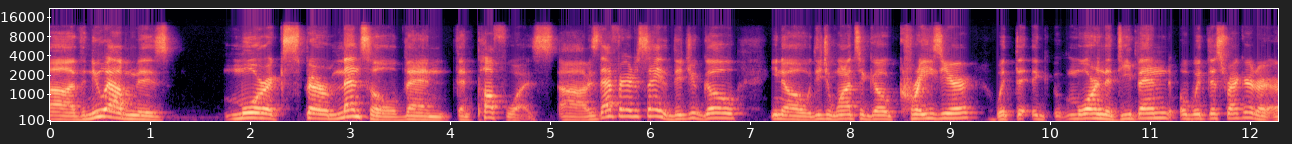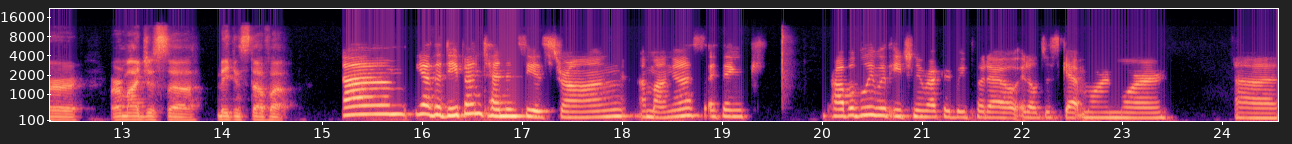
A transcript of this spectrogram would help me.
uh, the new album is more experimental than than Puff was. Uh, is that fair to say? Did you go? You know, did you want to go crazier with the more in the deep end with this record, or or, or am I just uh, making stuff up? Um, yeah, the deep end tendency is strong among us. I think probably with each new record we put out, it'll just get more and more uh,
